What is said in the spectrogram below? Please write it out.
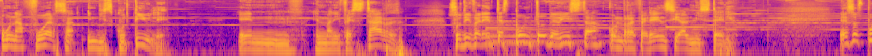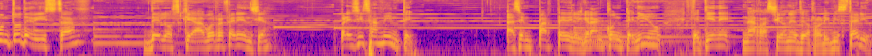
una fuerza indiscutible en, en, manifestar sus diferentes puntos de vista con referencia al misterio. Esos puntos de vista de los que hago referencia, precisamente hacen parte del gran contenido que tiene narraciones de horror y misterio.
